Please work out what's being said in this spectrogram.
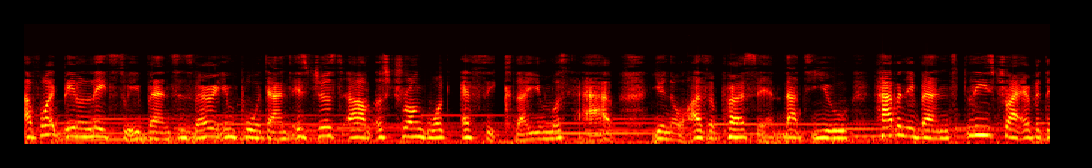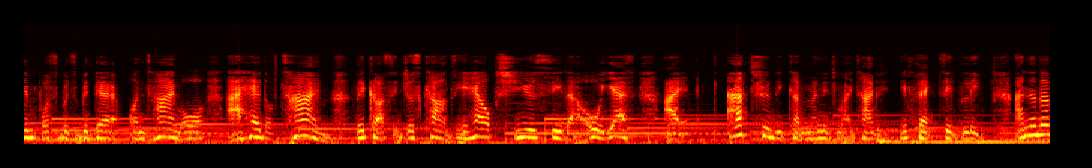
Avoid being late to events. It's very important. It's just um, a strong work ethic that you must have, you know, as a person that you have an event, please try everything possible to be there on time or ahead of time because it just counts. It helps you see that, oh, yes, I actually can manage my time effectively. Another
